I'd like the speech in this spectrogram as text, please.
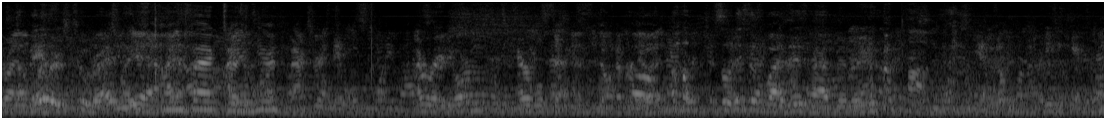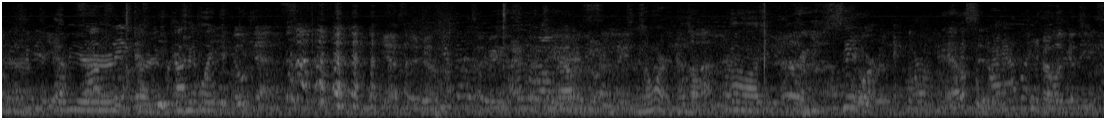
right on Baylor's too, right? Like, Yeah, I, In effect, I, I right am here. Max Race Tables. I have a radio orb. Terrible setness. Don't ever do it. Oh, oh, so this is why this happened, right? Heavier. Target fusion plate. Yes, I do. Doesn't work, does it? Oh, it's Yeah, I'll sit If I look at these,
